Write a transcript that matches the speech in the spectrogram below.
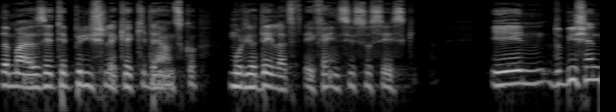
da imajo zdaj te prišleke, ki dejansko morajo delati v tej fancy sosedski. In dobiš en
